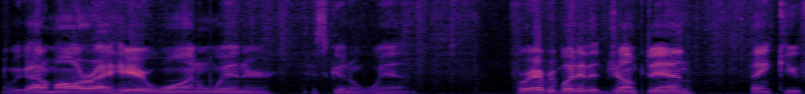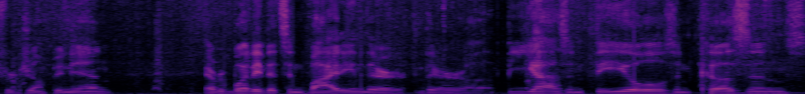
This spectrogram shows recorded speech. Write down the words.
And we got them all right here. One winner is going to win. For everybody that jumped in, thank you for jumping in. Everybody that's inviting their their uh, tias and tios and cousins,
